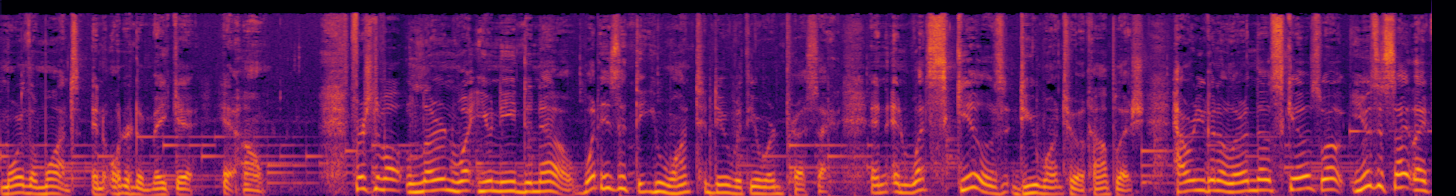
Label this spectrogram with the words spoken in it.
more than once in order to make it hit home. First of all, learn what you need to know. What is it that you want to do with your WordPress site? And, and what skills do you want to accomplish? How are you going to learn those skills? Well, use a site like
